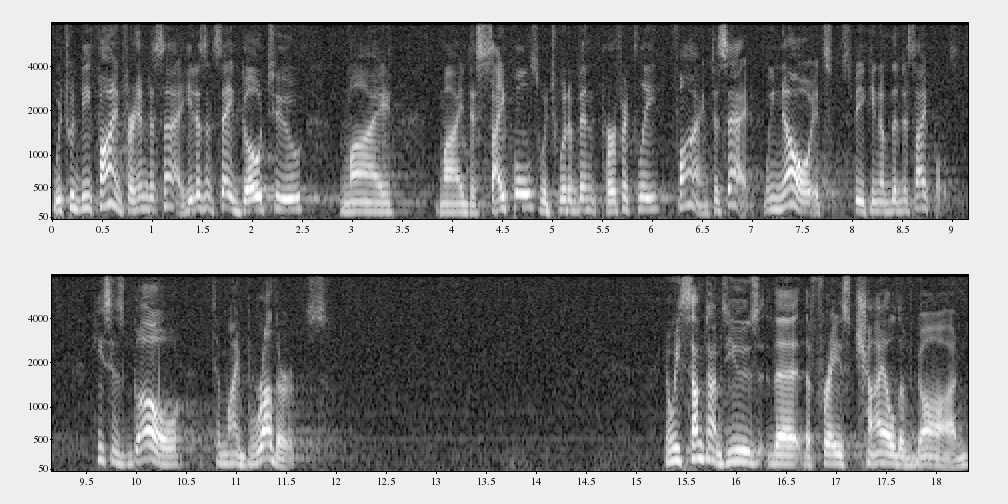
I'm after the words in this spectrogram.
which would be fine for him to say. He doesn't say, Go to my, my disciples, which would have been perfectly fine to say. We know it's speaking of the disciples. He says, Go to my brothers. And we sometimes use the, the phrase child of God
